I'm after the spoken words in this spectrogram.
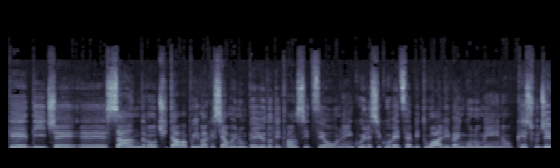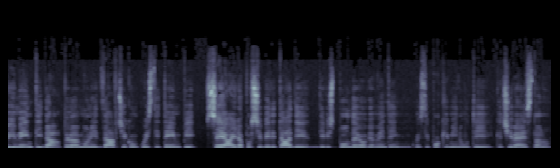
che dice eh, Sandro citava prima che siamo in un periodo di transizione in cui le sicurezze abituali vengono meno. Che suggerimenti dà per armonizzarci con questi tempi? Se hai la possibilità di, di rispondere ovviamente in questi pochi minuti che ci restano.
